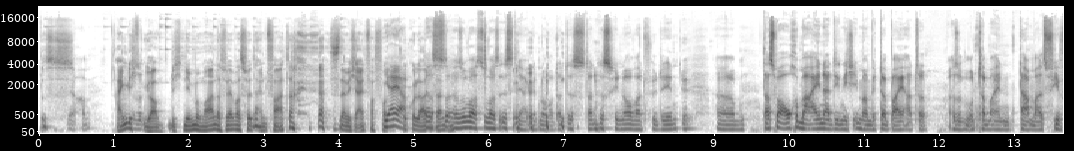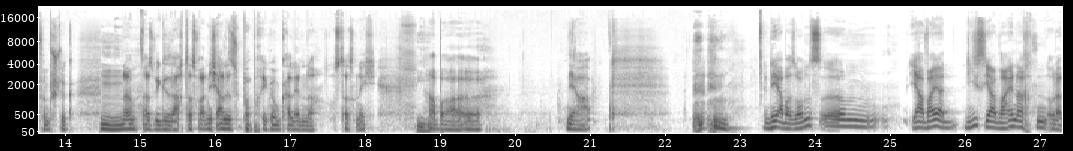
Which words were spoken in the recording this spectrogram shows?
Das ist. Ja. Eigentlich, also, ja, ich nehme mal an, das wäre was für deinen Vater. das ist nämlich einfach von ja, ja, Schokolade. Das, dann. Äh, sowas, sowas ist der, genau. das, ist, das ist genau was für den. Ähm, das war auch immer einer, den ich immer mit dabei hatte. Also unter meinen damals vier, fünf Stück. Mhm. Ne? Also wie gesagt, das war nicht alles super Premium-Kalender. So ist das nicht. Mhm. Aber äh, ja. nee, aber sonst ähm, ja, war ja dieses Jahr Weihnachten, oder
